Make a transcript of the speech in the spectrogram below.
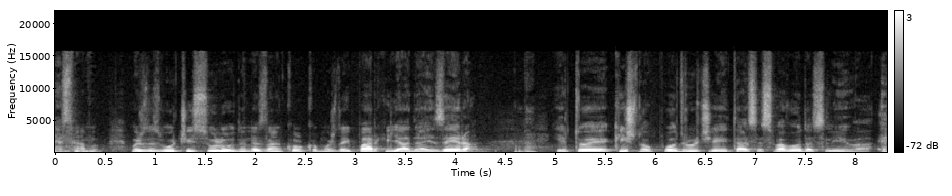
ne znam, možda zvuči suludo, ne znam koliko, možda i par hiljada jezera, jer to je kišno područje i ta se sva voda slijeva. E,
